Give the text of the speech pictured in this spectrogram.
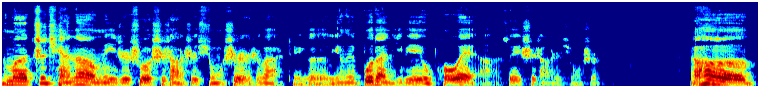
那么之前呢，我们一直说市场是熊市，是吧？这个因为波段级别有破位啊，所以市场是熊市。然后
